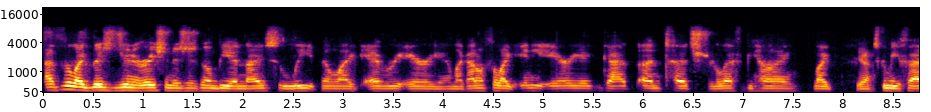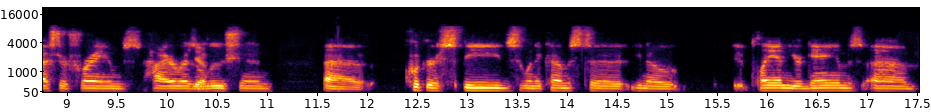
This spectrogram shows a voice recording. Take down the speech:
I feel like this generation is just going to be a nice leap in like every area. Like, I don't feel like any area got untouched or left behind. Like, Yeah. it's going to be faster frames, higher resolution, uh, quicker speeds when it comes to you know playing your games. Um,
